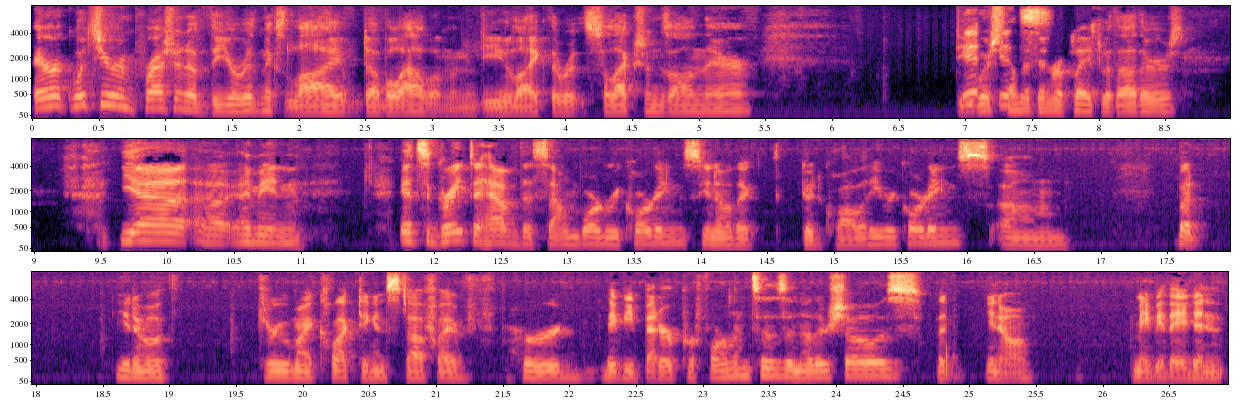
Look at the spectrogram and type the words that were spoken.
Eric, what's your impression of the Eurythmics live double album? I mean, do you like the re- selections on there? Do you It- wish some had been replaced with others? Yeah, uh, I mean, it's great to have the soundboard recordings, you know, the good quality recordings. Um, but, you know, through my collecting and stuff, I've heard maybe better performances in other shows, but, you know, maybe they didn't,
